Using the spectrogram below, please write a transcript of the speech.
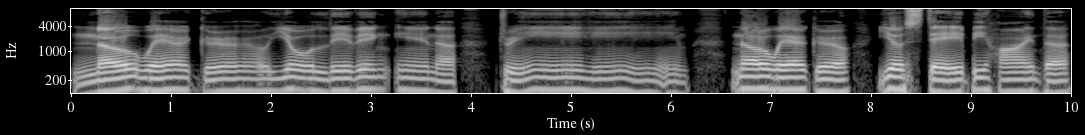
Nowhere, girl. You're living in a dream. Nowhere, girl. You'll stay behind the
